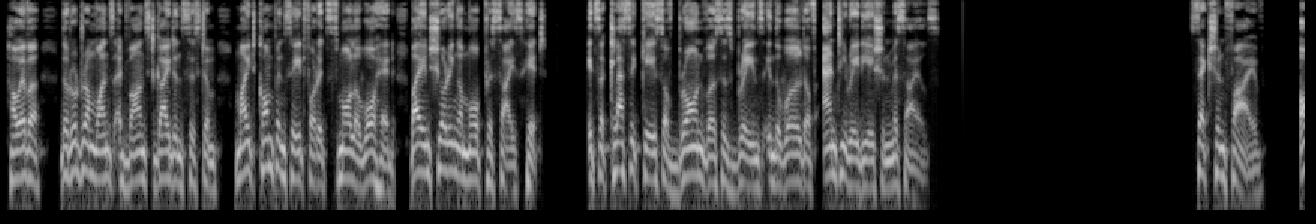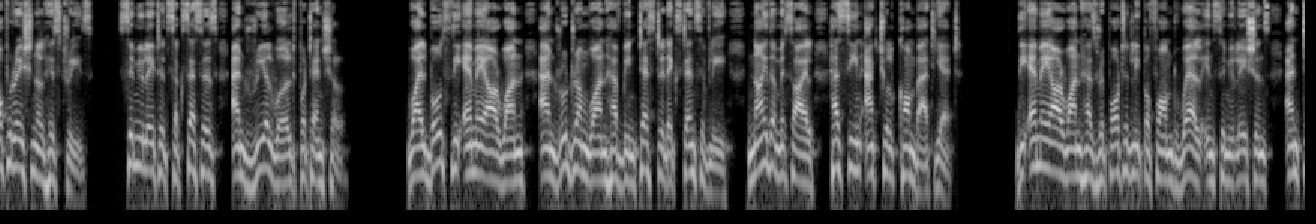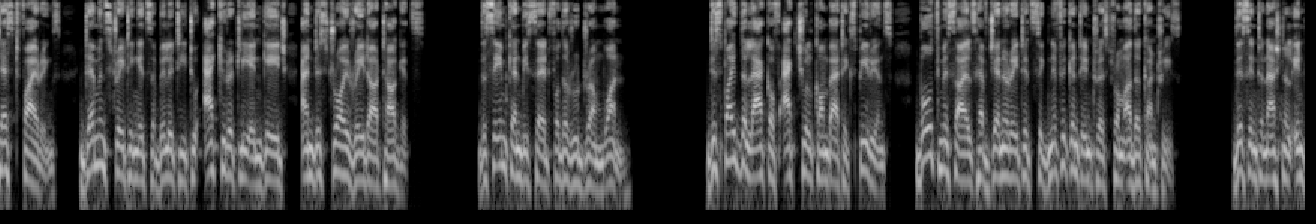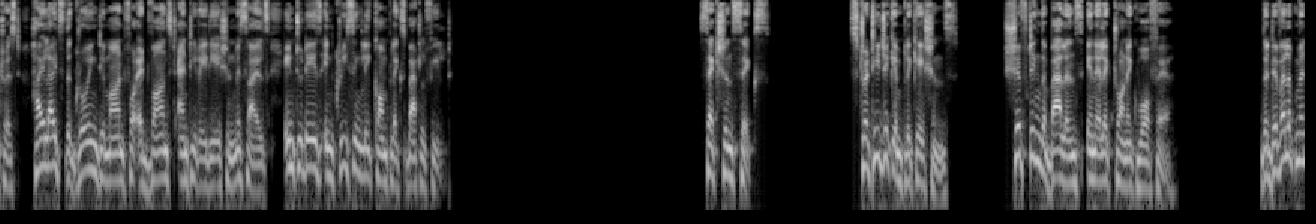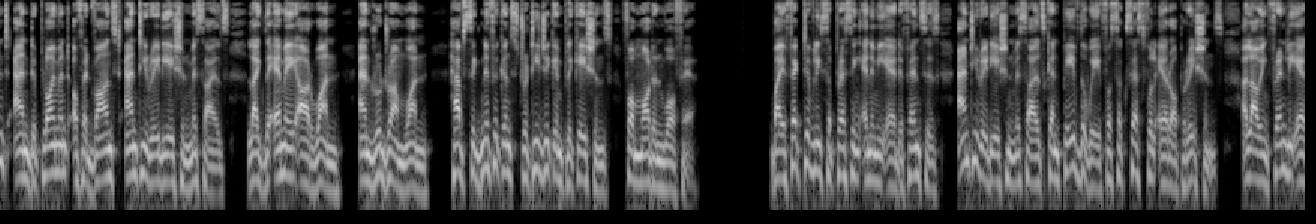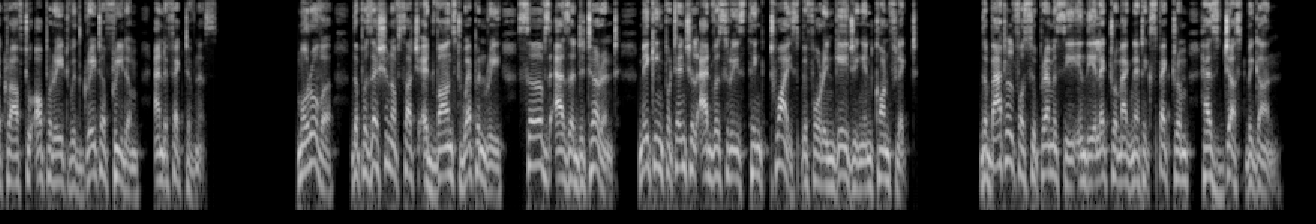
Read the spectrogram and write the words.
However, the Rudram-1's advanced guidance system might compensate for its smaller warhead by ensuring a more precise hit. It's a classic case of brawn versus brains in the world of anti-radiation missiles. Section 5 operational histories, simulated successes, and real-world potential. While both the MAR-1 and Rudram-1 have been tested extensively, neither missile has seen actual combat yet. The MAR-1 has reportedly performed well in simulations and test firings, demonstrating its ability to accurately engage and destroy radar targets. The same can be said for the Rudram-1. Despite the lack of actual combat experience, both missiles have generated significant interest from other countries. This international interest highlights the growing demand for advanced anti-radiation missiles in today's increasingly complex battlefield. Section 6 Strategic Implications Shifting the Balance in Electronic Warfare The development and deployment of advanced anti-radiation missiles like the MAR-1 and Rudram-1 have significant strategic implications for modern warfare. By effectively suppressing enemy air defenses, anti-radiation missiles can pave the way for successful air operations, allowing friendly aircraft to operate with greater freedom and effectiveness. Moreover, the possession of such advanced weaponry serves as a deterrent, making potential adversaries think twice before engaging in conflict. The battle for supremacy in the electromagnetic spectrum has just begun.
